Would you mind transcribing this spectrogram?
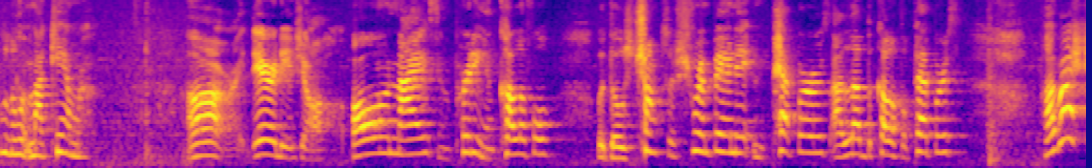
Fooling with my camera. All right, there it is, y'all. All nice and pretty and colorful with those chunks of shrimp in it and peppers. I love the colorful peppers. All right,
